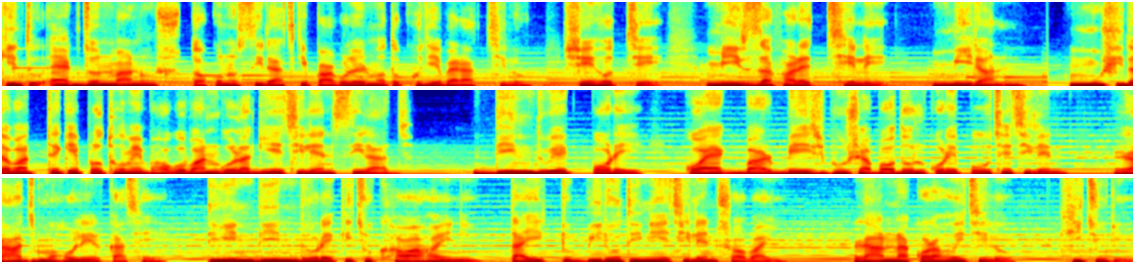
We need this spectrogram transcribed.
কিন্তু একজন মানুষ তখনও সিরাজকে পাগলের মতো খুঁজে বেড়াচ্ছিল। সে হচ্ছে মীর জাফারের ছেলে মিরান। মুর্শিদাবাদ থেকে প্রথমে ভগবানগোলা গিয়েছিলেন সিরাজ। দিন দুয়েক পরে কয়েকবার বেশভূষা বদল করে পৌঁছেছিলেন রাজমহলের কাছে। তিন দিন ধরে কিছু খাওয়া হয়নি, তাই একটু বিরতি নিয়েছিলেন সবাই। রান্না করা হয়েছিল খিচুড়ি।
